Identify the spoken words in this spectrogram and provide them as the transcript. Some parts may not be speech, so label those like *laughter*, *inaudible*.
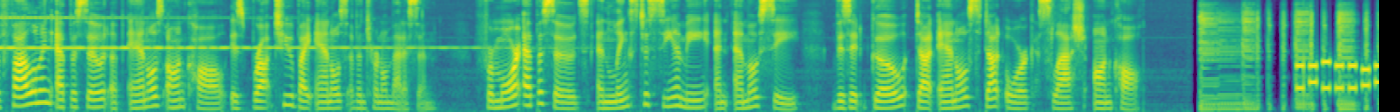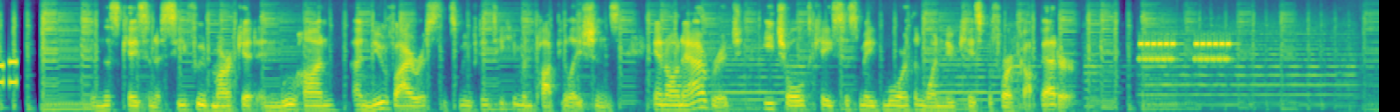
The following episode of Annals on Call is brought to you by Annals of Internal Medicine. For more episodes and links to CME and MOC, visit go.annals.org slash on-call. In this case, in a seafood market in Wuhan, a new virus that's moved into human populations. And on average, each old case has made more than one new case before it got better.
